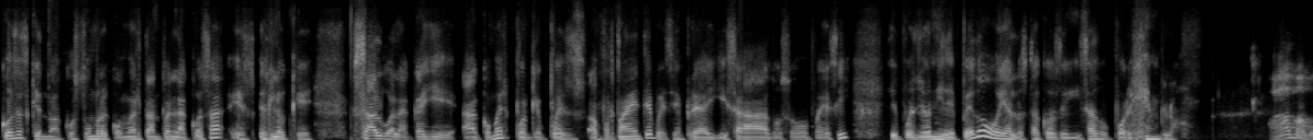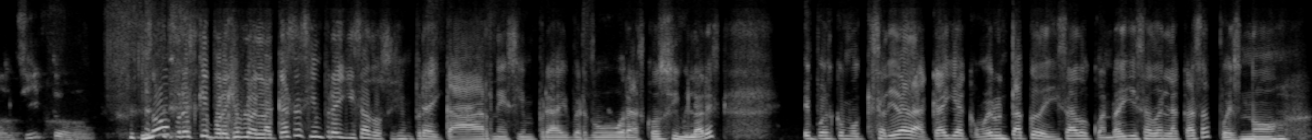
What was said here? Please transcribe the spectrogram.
Cosas que no acostumbro a comer tanto en la cosa, es, es lo que salgo a la calle a comer, porque pues afortunadamente pues siempre hay guisados o pues así, y pues yo ni de pedo voy a los tacos de guisado, por ejemplo. Ah, mamoncito. No, pero es que, por ejemplo, en la casa siempre hay guisados, siempre hay carne, siempre hay verduras, cosas similares. Y pues como que salir a la calle a comer un taco de guisado cuando hay guisado en la casa, pues no,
